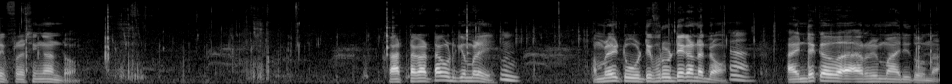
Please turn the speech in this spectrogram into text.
റിഫ്രഷിങ് ആണോ കേട്ടോ കട്ട കുടിക്കുമ്പോഴേ നമ്മളെ നമ്മൾ ഈ ടൂട്ടി ഫ്രൂട്ടി ഒക്കെ ഉണ്ടല്ലോ ആ. അതിന്റെ ഒക്കെ വേറൊരു മാതിരി തോന്നാ.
